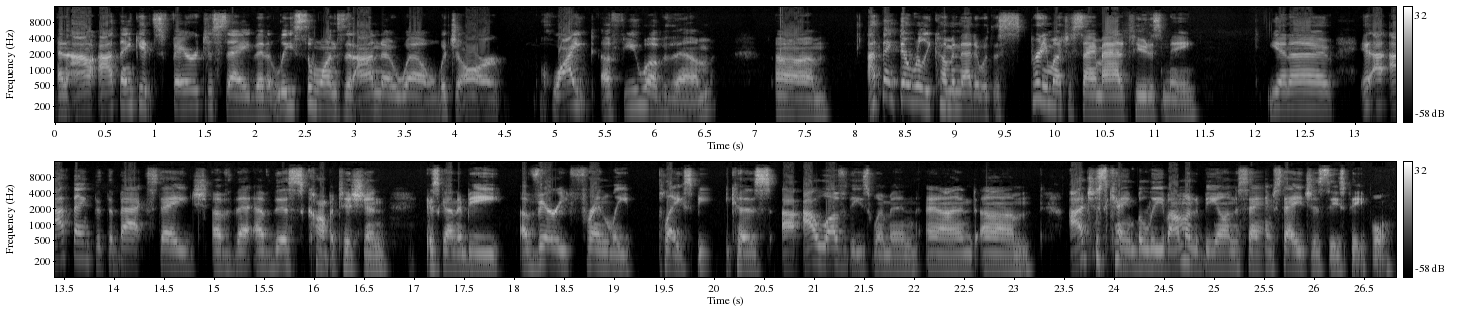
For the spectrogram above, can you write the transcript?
And I, I think it's fair to say that at least the ones that I know well, which are quite a few of them, um, I think they're really coming at it with this pretty much the same attitude as me. You know, it, I, I think that the backstage of the of this competition is going to be a very friendly place because I, I love these women and um, I just can't believe I'm going to be on the same stage as these people.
